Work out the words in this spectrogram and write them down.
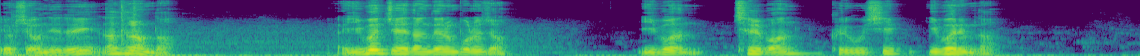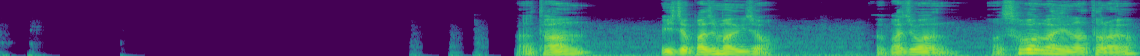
역시 언니들이 나타납니다. 아, 이번 주에 해당되는 번호죠. 2번, 7번, 그리고 12번입니다. 다음 이제 마지막이죠. 아, 마지막 어, 소방관이 나타나요.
